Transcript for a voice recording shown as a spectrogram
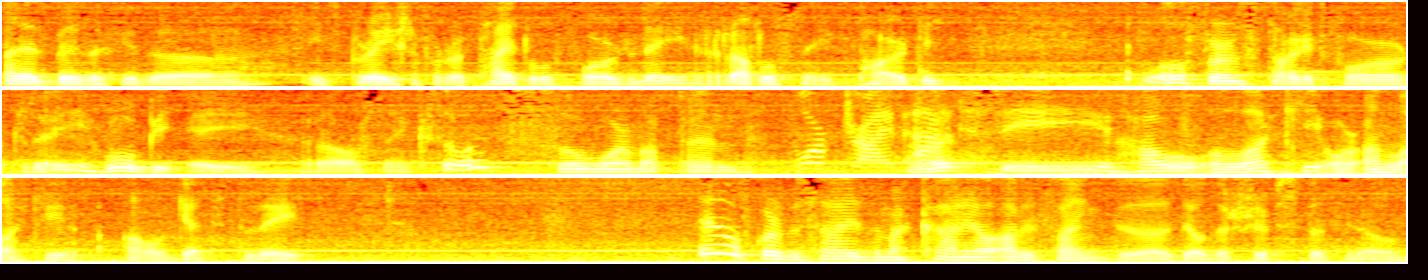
and that's basically the inspiration for the title for today, Rattlesnake Party. Well, first target for today will be a rattlesnake. So let's uh, warm up and Warp drive let's see how lucky or unlucky I'll get today. And of course, besides the Machariel, I'll be flying the, the other ships, but you know,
